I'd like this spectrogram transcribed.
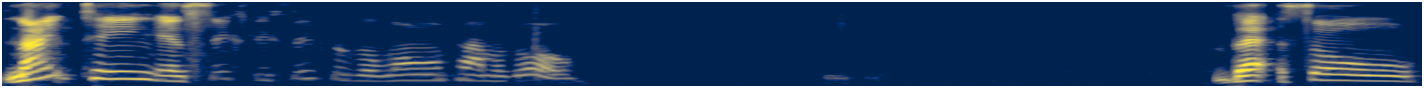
19 and 66 is a long time ago. That so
